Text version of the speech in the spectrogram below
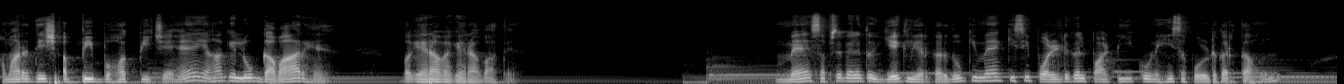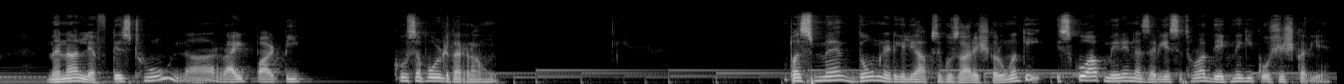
हमारा देश अब भी बहुत पीछे है, यहाँ के लोग गवार हैं। वगैरह वगैरह बातें। मैं सबसे पहले तो ये क्लियर कर दूँ कि मैं किसी पॉलिटिकल पार्टी को नहीं सपोर्ट करता हूँ। मैं ना लेफ्टिस्ट हूँ, ना राइट पार्टी को सपोर्ट कर रहा हूँ। बस मैं दो मिनट के लिए आपसे गुजारिश करूँगा कि इसको आप मेरे नज़रिए से थोड़ा देखने की कोशिश करिए,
